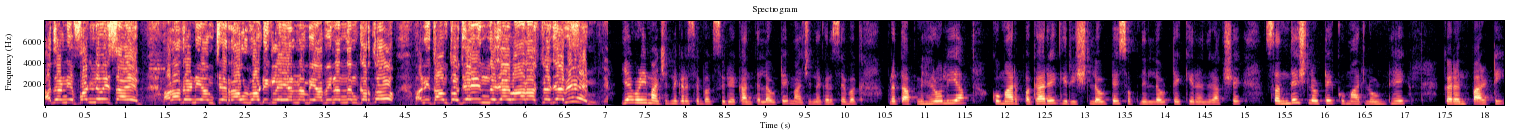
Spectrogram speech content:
आदरणीय फडणवीस साहेब आदरणीय आमचे राहुल बावटिकले यांना मी अभिनंदन करतो आणि थांबतो. जय हिंद जय महाराष्ट्र जय भीम. यावेळी माजी नगरसेवक सूर्यकांत लवटे माजी नगरसेवक प्रताप मेहरोलिया कुमार पगारे गिरीश लवटे स्वप्नील लवटे किरण राक्षे संदेश लवटे कुमार लोंढे करण पार्टी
